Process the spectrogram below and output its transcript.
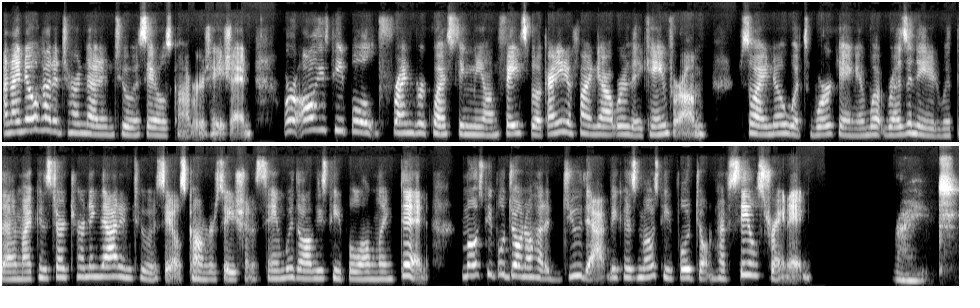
And I know how to turn that into a sales conversation. Or all these people friend requesting me on Facebook, I need to find out where they came from so I know what's working and what resonated with them. I can start turning that into a sales conversation. Same with all these people on LinkedIn. Most people don't know how to do that because most people don't have sales training. Right.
